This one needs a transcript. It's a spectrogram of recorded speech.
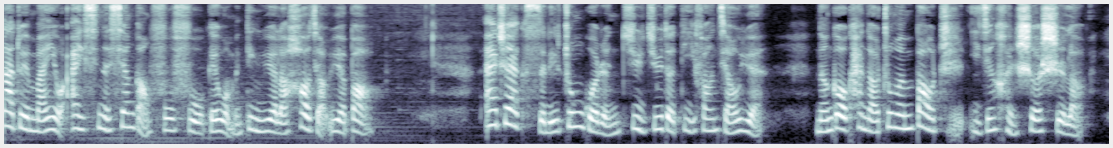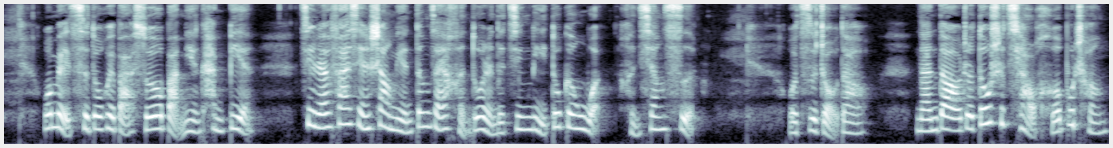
那对满有爱心的香港夫妇给我们订阅了《号角月报》。Ajax 离中国人聚居的地方较远，能够看到中文报纸已经很奢侈了。我每次都会把所有版面看遍，竟然发现上面登载很多人的经历都跟我很相似。我自肘道：“难道这都是巧合不成？”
